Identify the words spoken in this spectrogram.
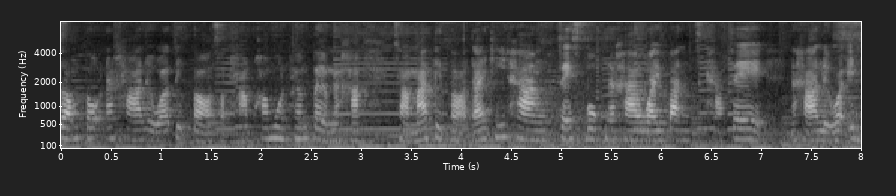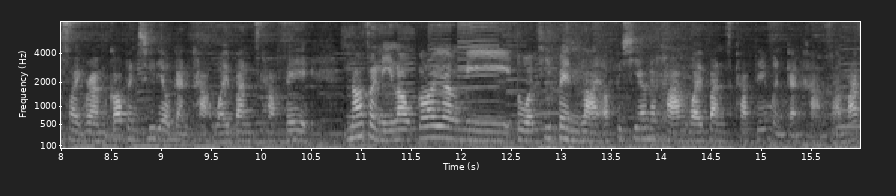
จองโต๊ะนะคะ หรือว่าติดต่อสอบถามข้อมูลเพิ่มเติมนะคะ สามารถติดต่อได้ที่ทาง Facebook นะคะ White Buns Cafe นะคะ หรือว่า Instagram ก็เป็นชื่อเดียวกันค่ะ White Buns Cafe นอกจากนี้เราก็ยังมีตัวที่เป็น Line Official นะคะ White Buns Cafe เหมือนกันค่ะ สามารถ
